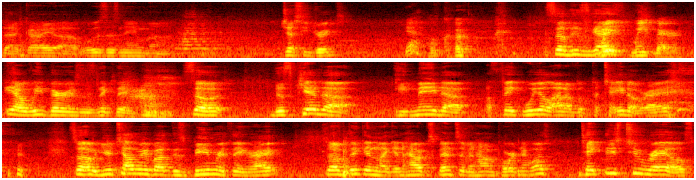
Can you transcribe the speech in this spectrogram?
that guy? Uh, what was his name? Uh, Jesse Driggs. Yeah, okay. So these guys. Wheat, wheat bear. Yeah, wheat Wheatberry is his nickname. so this kid, uh, he made a, a fake wheel out of a potato, right? so you're telling me about this Beamer thing, right? So I'm thinking like, and how expensive and how important it was. Take these two rails,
